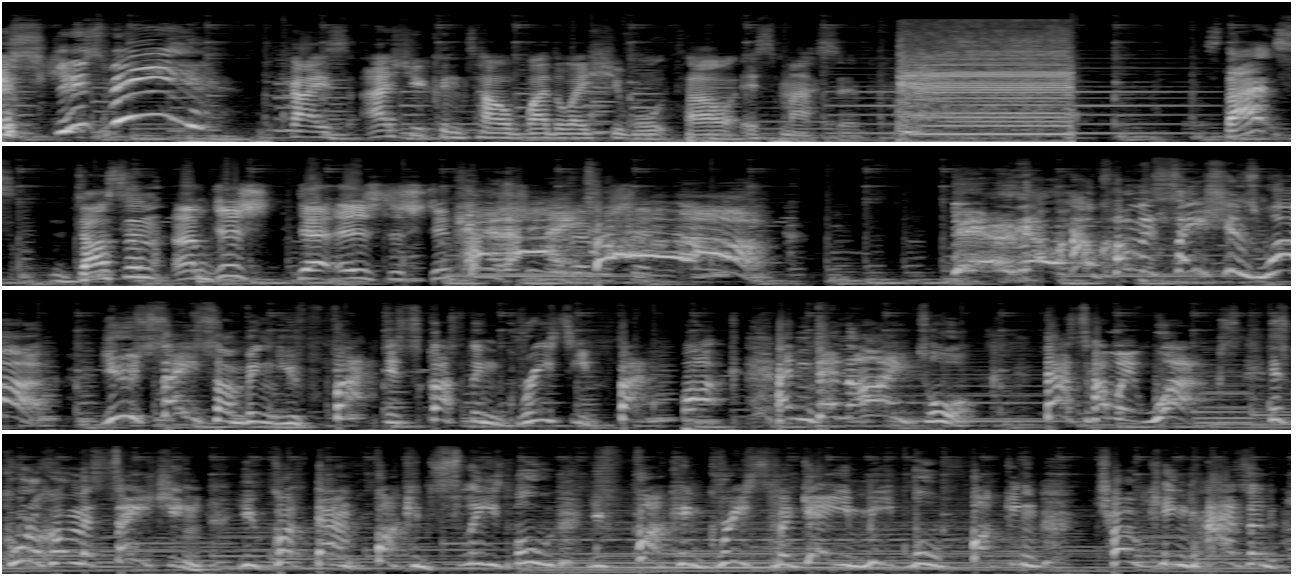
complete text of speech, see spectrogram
Excuse me? Guys, as you can tell by the way she walked out, it's massive. Stats doesn't. I'm just. That is the stupidest thing I you've ever said. talk? Do you know how conversations work? You say something, you fat, disgusting, greasy, fat fuck, and then I talk. That's how it works. It's called a conversation. You goddamn fucking sleazeball. You fucking grease spaghetti meatball fucking choking hazard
